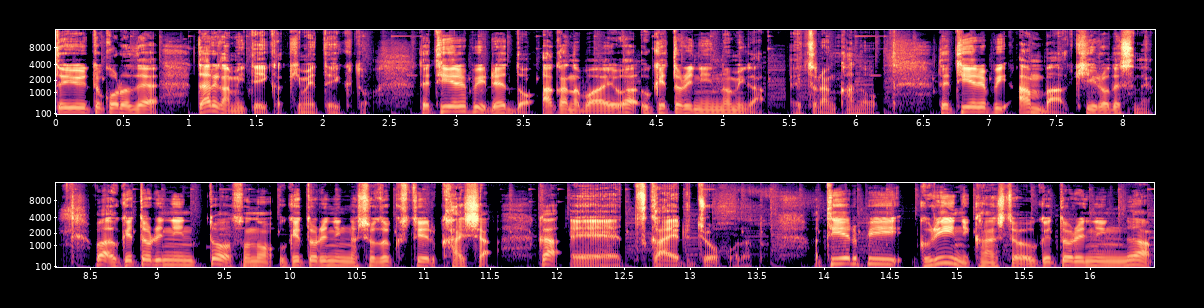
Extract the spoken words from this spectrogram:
というところで誰が見ていいか決めていくと。で TLP レッド赤の場合は受取人のみが閲覧可能。で TLP アンバー黄色ですね。は受取人とその受取人が所属している会社が、えー使える情報だと。TLP グリーンに関しては受取人が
